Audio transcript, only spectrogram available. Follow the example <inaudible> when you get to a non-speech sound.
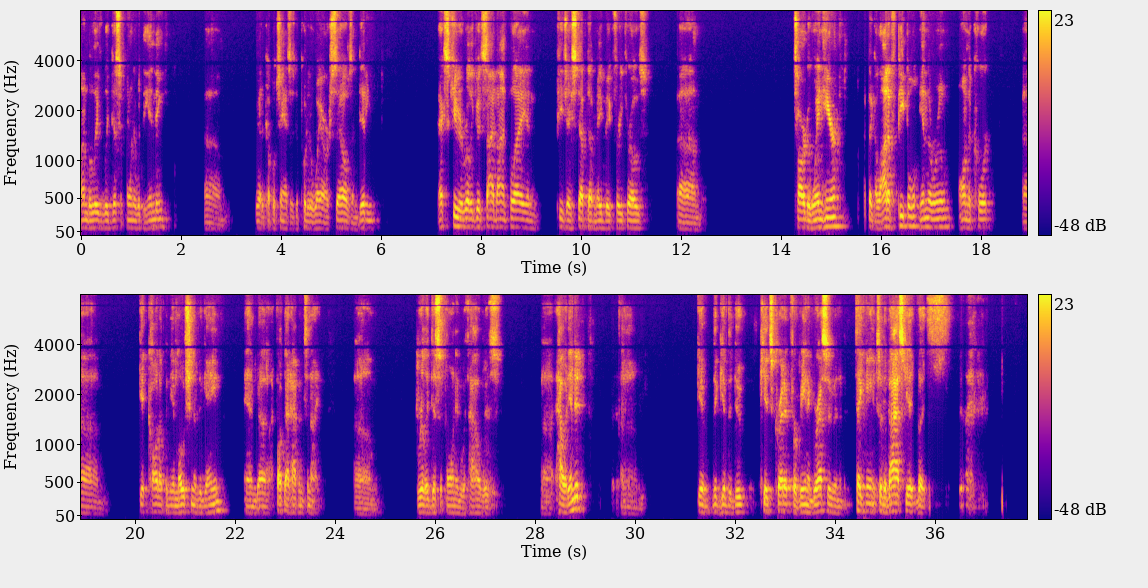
unbelievably disappointed with the ending. Um, we had a couple chances to put it away ourselves and didn't. Executed a really good sideline play and PJ stepped up, made big free throws. Um, it's hard to win here. I think a lot of people in the room, on the court, um, get caught up in the emotion of the game. And, uh, I thought that happened tonight. Um, really disappointed with how it was, uh, how it ended. Um, give the, give the Duke kids credit for being aggressive and taking it to the basket, but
